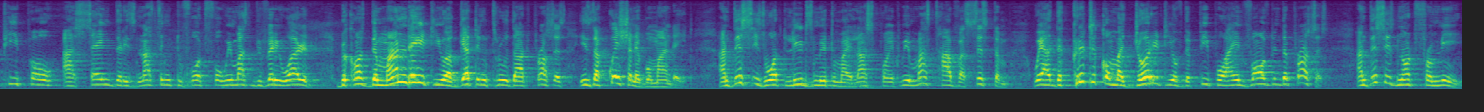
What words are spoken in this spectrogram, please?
people are saying there is nothing to vote for, we must be very worried because the mandate you are getting through that process is a questionable mandate. And this is what leads me to my last point. We must have a system where the critical majority of the people are involved in the process. And this is not from me.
